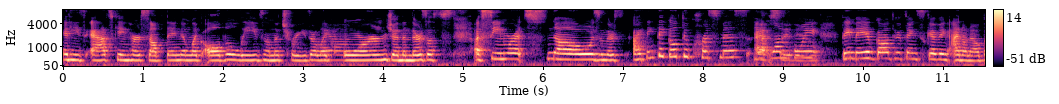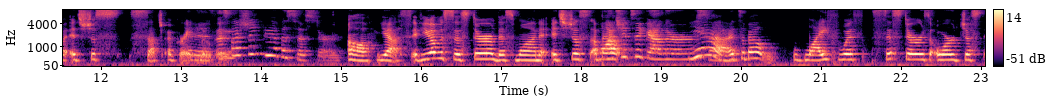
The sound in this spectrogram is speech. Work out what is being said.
and he's asking her something and like all the leaves on the trees are like Yeah. orange and then there's a, a scene where it snows and there's I think they go through Christmas at one they do. point. They may have gone through Thanksgiving. I don't know, but it's just such a great movie. especially if you have a sister. oh yes, if you have a sister, this one it's just about Watch it together. yeah, so- it's about life with sisters or just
